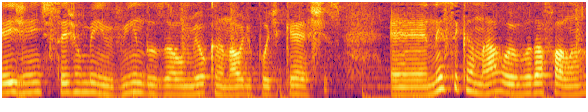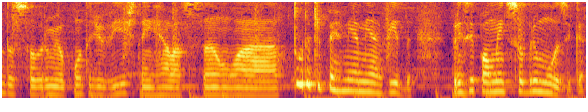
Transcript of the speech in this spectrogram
aí, gente, sejam bem-vindos ao meu canal de podcasts. É, nesse canal eu vou estar falando sobre o meu ponto de vista em relação a tudo que permeia a minha vida, principalmente sobre música.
